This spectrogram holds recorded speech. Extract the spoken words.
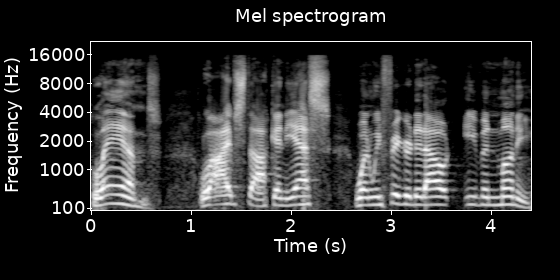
land, livestock, and yes, when we figured it out, even money.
